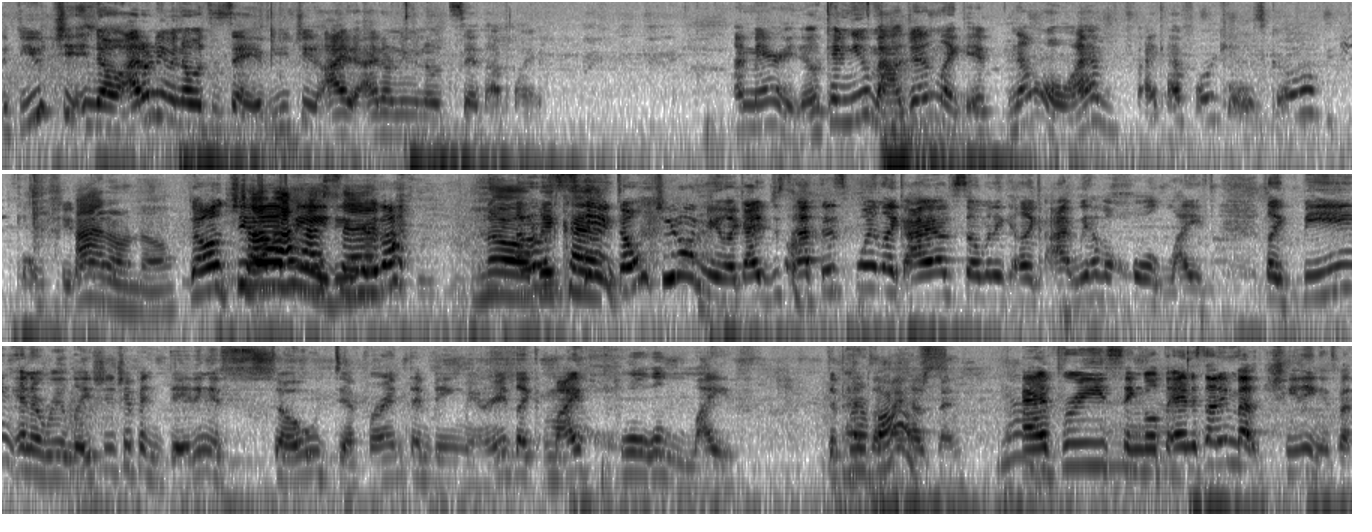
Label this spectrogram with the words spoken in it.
If you cheat, no, I don't even know what to say. If you cheat, I, I don't even know what to say at that point. I'm married. Can you imagine? Like, if no, I have I got four kids, girl. Can't cheat. On I don't know. Don't cheat Chava on me. Do you hear that? I No, don't because say, don't cheat on me. Like I just at this point, like I have so many. Like I, we have a whole life. Like being in a relationship and dating is so different than being married. Like my whole life depends on my Revolves. husband. Yeah. Every single thing, and it's not even about cheating. It's about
